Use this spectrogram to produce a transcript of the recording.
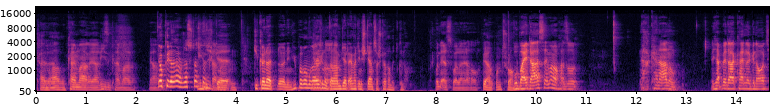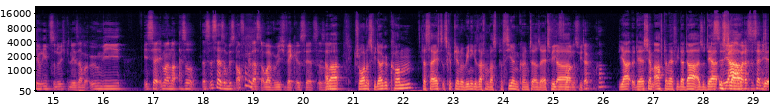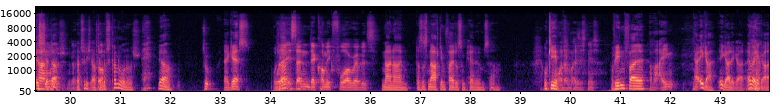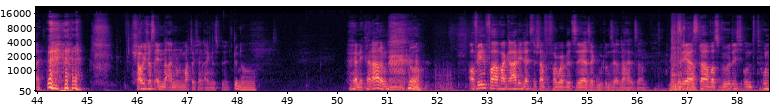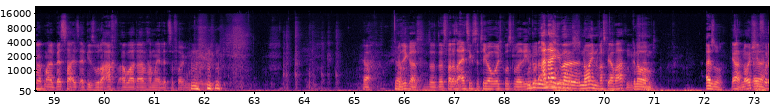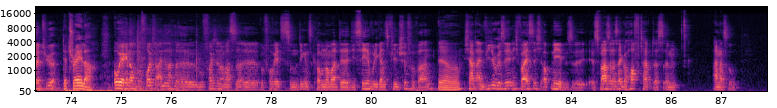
Kalmare. Äh, Kalmare, ja, Riesenkalmare. Ja. Ja, okay, das, das, das lasse ich gelten. Die können halt äh, in den Hyperraum reisen genau. und dann haben die halt einfach den Sternzerstörer mitgenommen. Und Ezra leider auch. Ja, und Tron. Wobei da ist ja immer noch, also, ja, keine Ahnung. Ich habe mir da keine genaue Theorie zu durchgelesen, aber irgendwie ist ja immer noch, also, es ist ja so ein bisschen offen gelassen, ob er wirklich weg ist jetzt. Also, Aber Tron ist wiedergekommen. Das heißt, es gibt ja nur wenige Sachen, was passieren könnte. Also wie entweder. Thorn ist wiedergekommen? Ja, der ist ja im Aftermath wieder da. Also der so, ist ja, ja. aber das ist ja nicht kanonisch, da. ne? Natürlich, Doch. Aftermath ist kanonisch. Ja. So, I guess. Oder? Oder ist dann der Comic vor Rebels? Nein, nein. Das ist nach dem Fall des Imperiums, ja. Okay, Boah, dann weiß ich nicht. Auf jeden Fall. Aber eigentlich. Ja, egal, egal, egal. Aber egal. Schaut euch das Ende an und macht euch ein eigenes Bild. genau. Ja, ne, keine Ahnung. Ja. Auf jeden Fall war gerade die letzte Staffel von Rebels sehr, sehr gut und sehr unterhaltsam. Und sehr Tat. Star Wars würdig und hundertmal besser als Episode 8, aber da haben wir ja letzte Folge drüber geredet. Ja, ich Ja. überlege gerade. Das- war das einzigste Thema, wo ich groß drüber reden wollte. Ah nein, über wolltest. 9, was wir erwarten. Genau. Stimmt. Also, Ja, 9 steht Äh. vor der Tür. der Trailer. Oh ja, genau, bevor ich noch eine Sache, äh, bevor ich noch was, äh, bevor wir jetzt zum Dingens kommen, nochmal die, die Szene, wo die ganz vielen Schiffe waren. Ja. Ich hatte ein Video gesehen, ich weiß nicht, ob. Nee, es, es war so, dass er gehofft hat, dass. Ähm, andersrum.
